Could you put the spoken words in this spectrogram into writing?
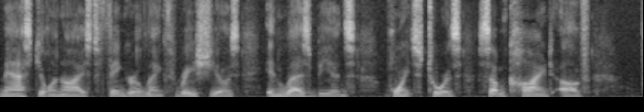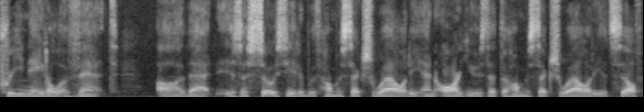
masculinized finger length ratios in lesbians, points towards some kind of prenatal event. Uh, that is associated with homosexuality and argues that the homosexuality itself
